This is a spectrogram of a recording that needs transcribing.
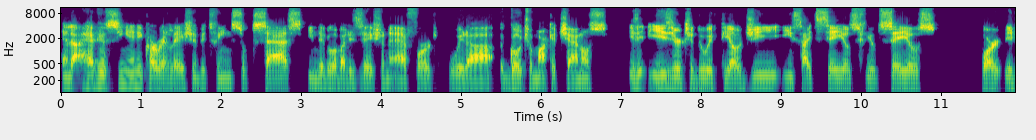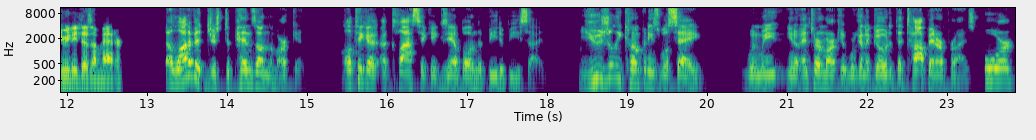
And uh, have you seen any correlation between success in the globalization effort with uh, go-to-market channels? Is it easier to do with PLG, inside sales, field sales, or it really doesn't matter? A lot of it just depends on the market. I'll take a, a classic example on the B2B side. Usually companies will say, when we you know enter a market, we're going to go to the top enterprise or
